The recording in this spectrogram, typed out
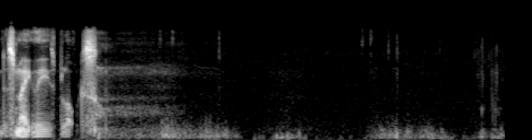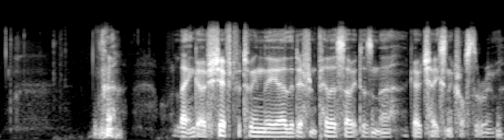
And just make these blocks. Letting go shift between the uh, the different pillars so it doesn't uh, go chasing across the room.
